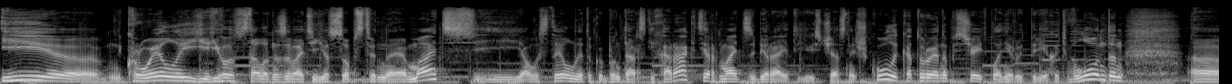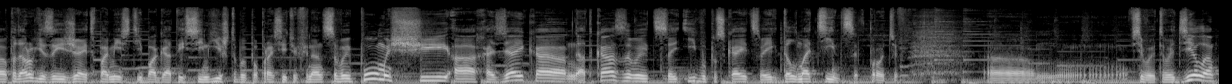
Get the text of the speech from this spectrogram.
И э, Круэллой ее стала называть ее собственная мать, и у Эстеллы такой бунтарский характер, мать забирает ее из частной школы, которую она посещает, планирует переехать в Лондон, Лондон. Э, по дороге заезжает в поместье богатой семьи, чтобы попросить у финансовой помощи, а хозяйка отказывается и выпускает своих далматинцев против э, всего этого дела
